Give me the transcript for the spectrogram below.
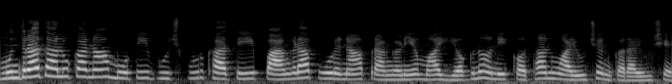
મુન્દ્રા તાલુકાના મોટી ભુજપુર ખાતે પાંગડા પોળના પ્રાંગણ્યમાં યજ્ઞ અને કથાનું આયોજન કરાયું છે.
